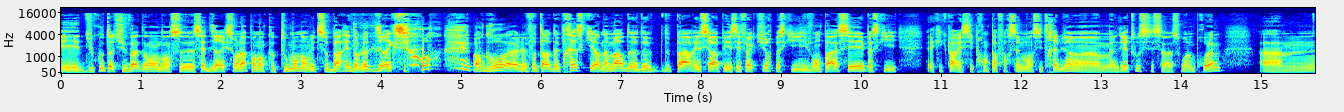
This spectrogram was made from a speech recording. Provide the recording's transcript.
Et du coup, toi, tu vas dans, dans ce, cette direction-là pendant que tout le monde a envie de se barrer dans l'autre direction. en gros, euh, le photographe de presse qui en a marre de, de pas réussir à payer ses factures parce qu'ils vont pas assez, parce qu'il quelque part il s'y prend pas forcément aussi très bien euh, malgré tout, c'est souvent le problème. Euh,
